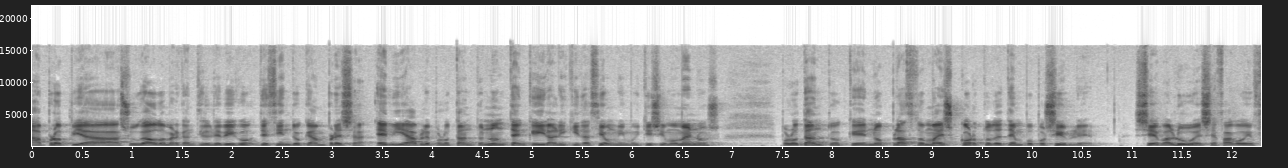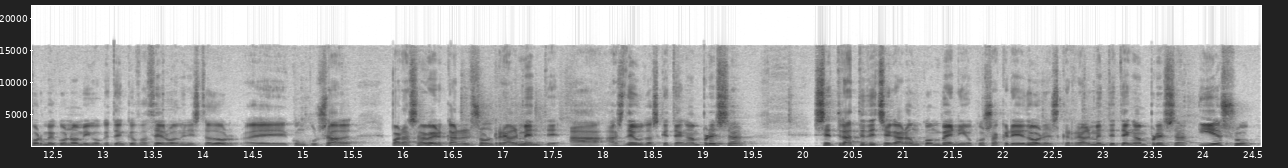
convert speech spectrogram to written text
a propia xugado do Mercantil de Vigo, dicindo que a empresa é viable, polo tanto, non ten que ir a liquidación, ni moitísimo menos, polo tanto, que no plazo máis corto de tempo posible se evalúe, se faga o informe económico que ten que facer o administrador eh, concursal para saber cales son realmente a, as deudas que ten a empresa se trate de chegar a un convenio cos acreedores que realmente tengan presa e iso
